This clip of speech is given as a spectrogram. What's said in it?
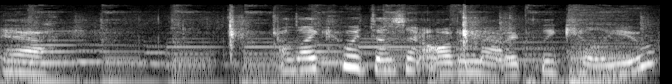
Yeah. I like how it doesn't automatically kill you.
